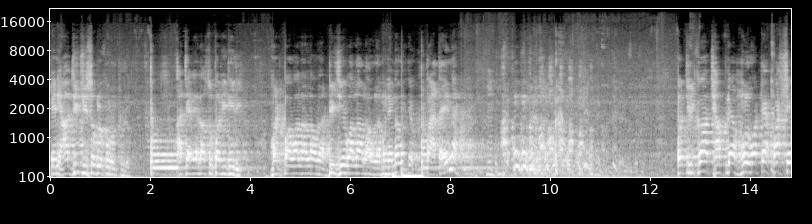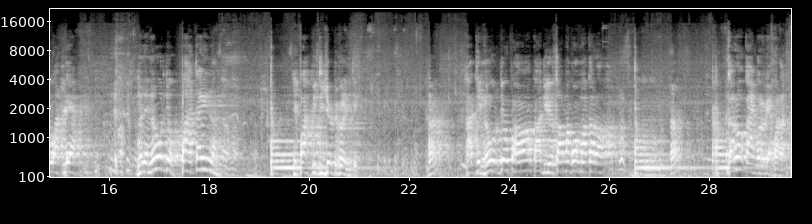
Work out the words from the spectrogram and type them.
त्याने आधीच हे सगळं करून ठेवलं. आचार्याला सुपारी दिली मंडपावाला लावला डीजेवाला लावला. म्हणजे नवरदेव पाहता येईल ना? पत्रिका छापल्या मूळ वाट्या पाचशे वाटल्या. म्हणजे नवरदेव पाहता येईल ना. हे पाह किती जट गळते हा? आधी नवरदेव पहा का आधी सामा मा करा. करो काय बरं व्यवहारात?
